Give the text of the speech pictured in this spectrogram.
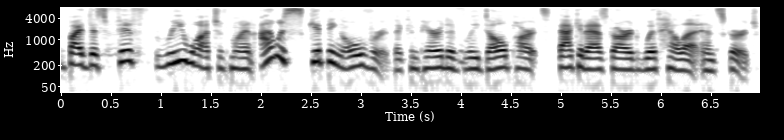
by this fifth rewatch of mine, I was skipping over the comparatively dull parts back at Asgard with Hela and Skurge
